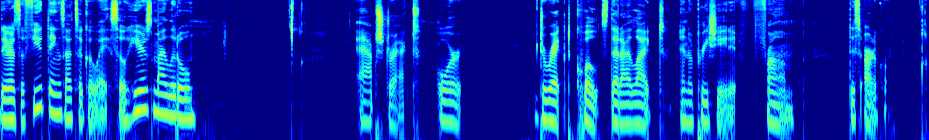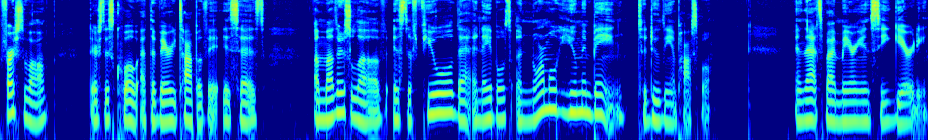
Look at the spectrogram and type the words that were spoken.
there's a few things I took away. So here's my little abstract or direct quotes that I liked and appreciated from this article. First of all, there's this quote at the very top of it. It says, A mother's love is the fuel that enables a normal human being to do the impossible. And that's by Marion C. Garretty.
